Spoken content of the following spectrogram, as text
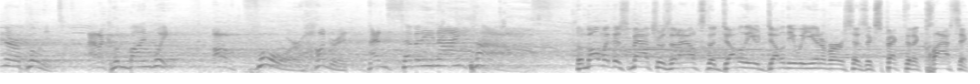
And their opponent at a combined weight of 479 pounds. The moment this match was announced, the WWE Universe has expected a classic.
